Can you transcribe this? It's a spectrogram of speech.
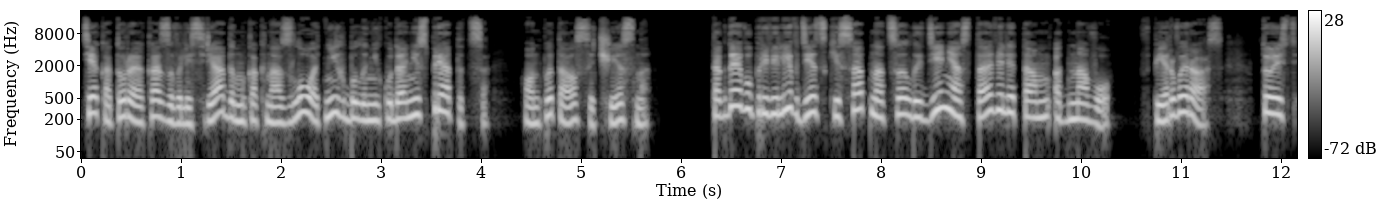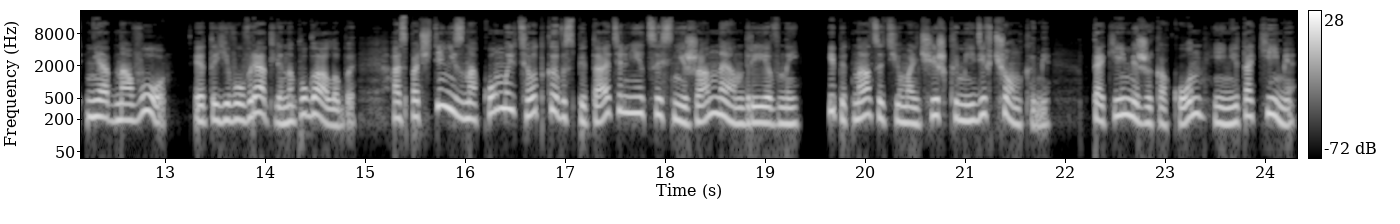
те, которые оказывались рядом, и, как назло, от них было никуда не спрятаться. Он пытался, честно. Тогда его привели в детский сад на целый день и оставили там одного. В первый раз. То есть не одного, это его вряд ли напугало бы, а с почти незнакомой теткой-воспитательницей Снежанной Андреевной и пятнадцатью мальчишками и девчонками, такими же, как он, и не такими.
